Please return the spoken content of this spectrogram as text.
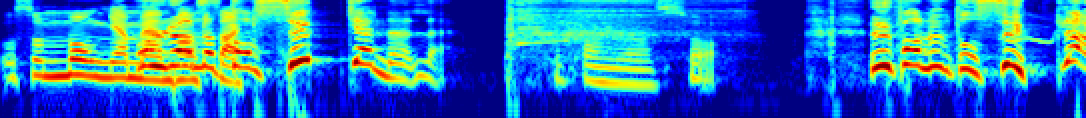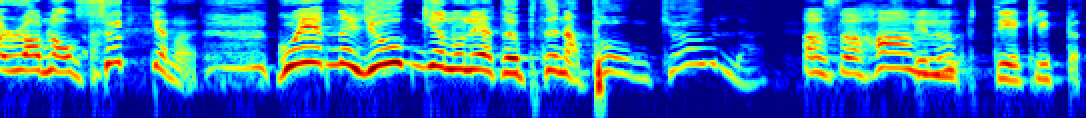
Och så många Har män du har ramlat av sagt... cykeln eller? Vad fan var det han sa? Är du fan ute och cyklar? Har du ramlat av cykeln eller? Gå in i djungeln och leta upp dina pungkulor. Alltså han... Spela upp det klippet.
